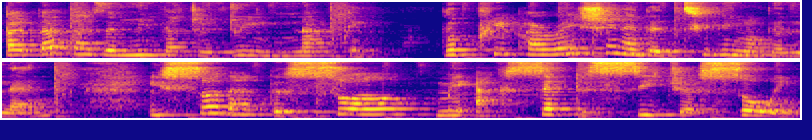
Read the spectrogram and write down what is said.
but that doesn't mean that you're doing nothing. The preparation and the tilling of the land is so that the soil may accept the seed you're sowing.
